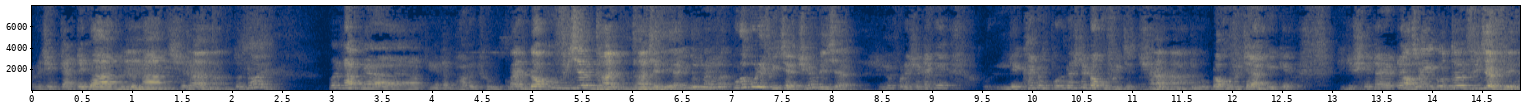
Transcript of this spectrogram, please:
মানে সেই চারটে গান দুটো নাচ সেটা তো নয়। বলেন আপনি আপনি একটা ভালো ছবি মানে ডকু ফিচার ধাঁচে দিয়ে একদম পুরোপুরি ফিচার ছিল। ফিচার ছিল ফলে সেটাকে লেখাটা উপন্যাসটা ডকু ফিচার ছিল হ্যাঁ, হ্যাঁ। কিন্তু ডকু ফিচার আঙ্গিকে কিন্তু সেটার একটা আপনাকে করতে হবে ফিচার ফিল্ম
